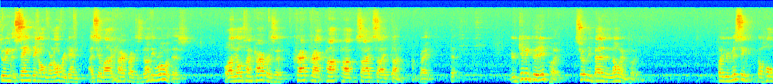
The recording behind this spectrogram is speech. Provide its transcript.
doing the same thing over and over again, I see a lot of chiropractors, nothing wrong with this. A lot of the old time chiropractors are crack, crack, pop, pop, side, side, done, right? You're giving good input, certainly better than no input. But you're missing the whole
